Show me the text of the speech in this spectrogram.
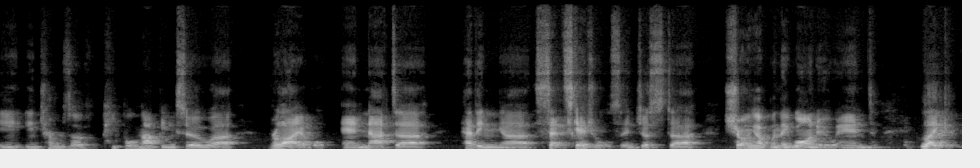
in, in, terms of people not being so uh, reliable and not uh, having uh, set schedules and just uh, showing up when they want to. And like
